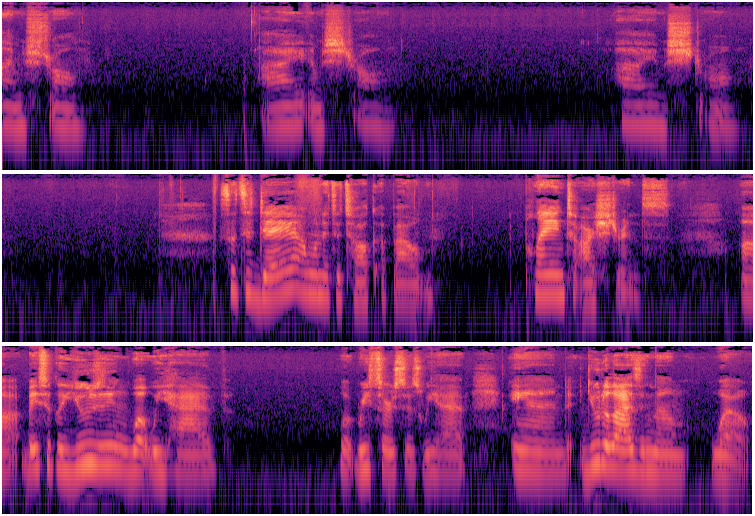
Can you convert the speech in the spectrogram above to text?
I'm strong. I am strong. I am strong. So, today I wanted to talk about playing to our strengths. Uh, basically, using what we have, what resources we have, and utilizing them well.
